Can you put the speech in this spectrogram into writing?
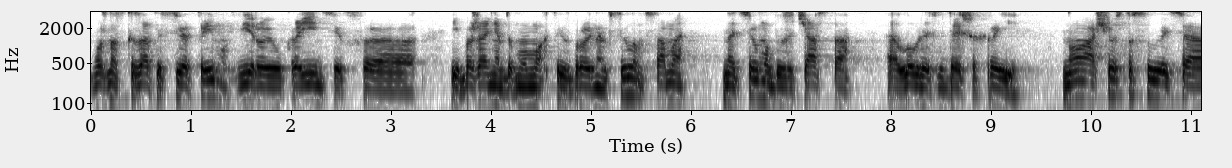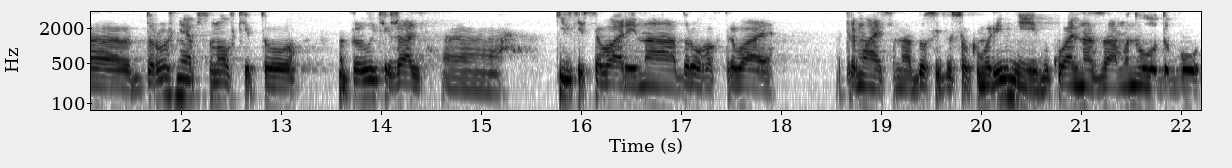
можна сказати, святим вірою українців е, і бажанням допомогти збройним силам. Саме на цьому дуже часто е, ловлять людей шахраї. Ну а що стосується дорожньої обстановки, то на превеликий жаль, е, кількість аварій на дорогах триває тримається на досить високому рівні. І буквально за минулу добу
